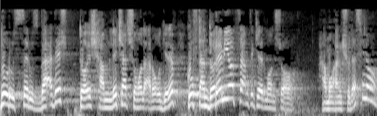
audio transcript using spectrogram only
دو روز سه روز بعدش داعش حمله کرد شمال عراق گرفت. گفتن داره میاد سمت کرمانشاه. هماهنگ شده است اینا.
